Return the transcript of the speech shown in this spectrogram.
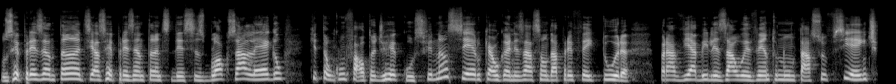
Os representantes e as representantes desses blocos alegam que estão com falta de recurso financeiro, que a organização da prefeitura para viabilizar o evento não está suficiente.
